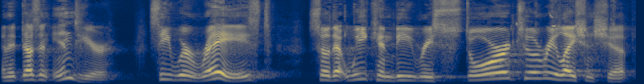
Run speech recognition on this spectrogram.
And it doesn't end here. See, we're raised so that we can be restored to a relationship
